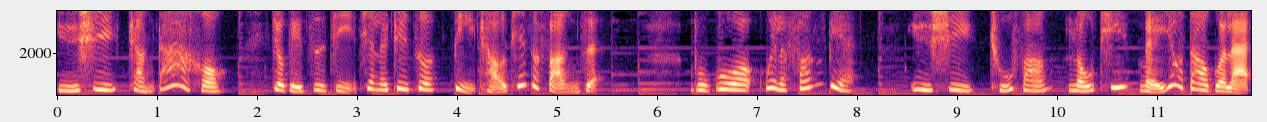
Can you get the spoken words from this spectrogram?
于是长大后就给自己建了这座底朝天的房子。不过为了方便，浴室、厨房、楼梯没有倒过来。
